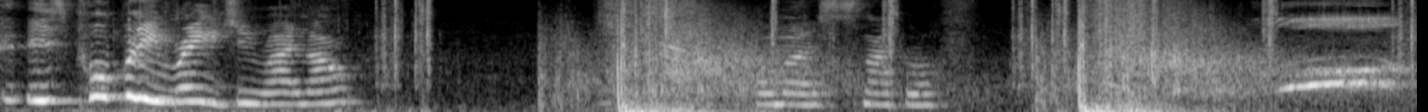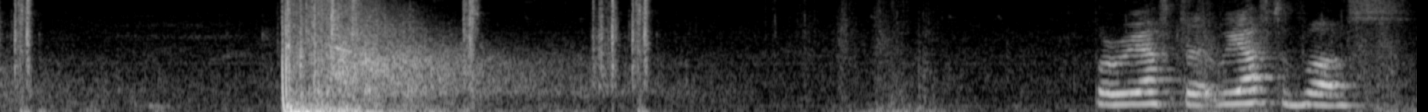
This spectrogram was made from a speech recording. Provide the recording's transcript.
He's probably raging right now. Oh, Almost sniper off. But we have to we have to bust.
